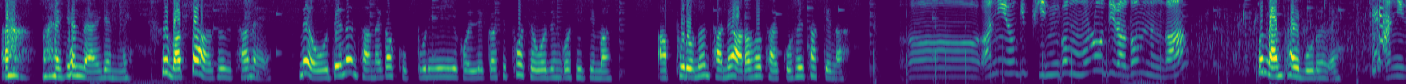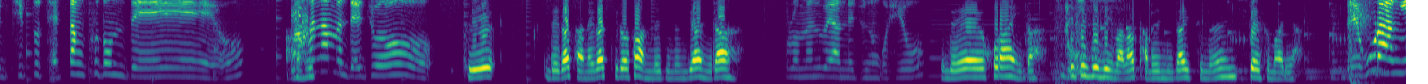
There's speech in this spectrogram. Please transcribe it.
알겠네 알겠네. 그 맞다 그 자네. 네 어제는 자네가 곧불이 걸릴까 싶어 재워진 것이지만 앞으로는 자네 알아서 잘 곳을 찾게나. 어 아니 여기 빈 건물 어디라도 없는가? 그건 난잘 모르네. 아니 집도 대땅 크던데 어? 나 아니 하나만 내줘 그 내가 자네가 싫어서 안 내주는 게 아니라 그러면 왜 안 내주는 것이오? 내 호랑이가 수줍음이 많아 다른 이가 있으면 싫어해서 말이야. 내 호랑이?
